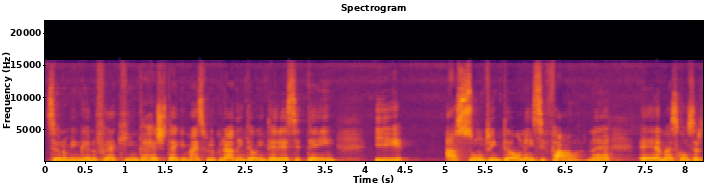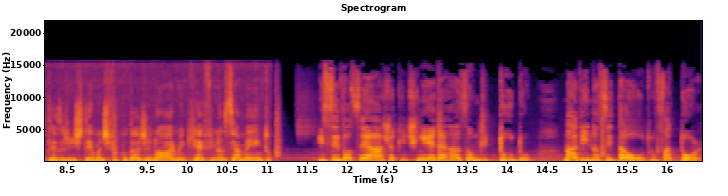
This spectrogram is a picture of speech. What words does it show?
Se eu não me engano, foi a quinta hashtag mais procurada. Então, interesse tem. E Assunto, então, nem se fala, né? É, mas com certeza a gente tem uma dificuldade enorme que é financiamento. E se você acha que dinheiro é a razão de tudo, Marina cita outro fator.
